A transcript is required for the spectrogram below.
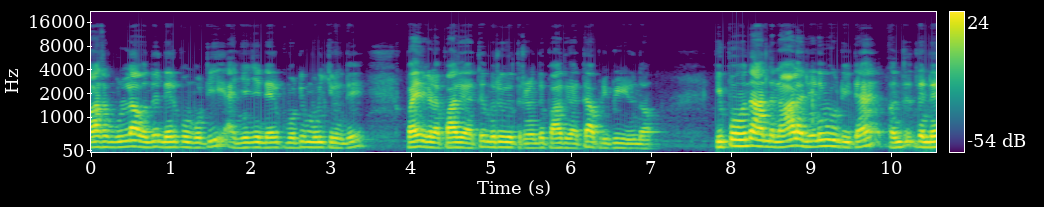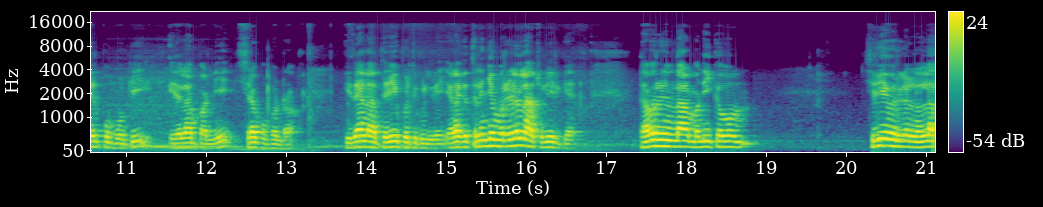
மாதம் ஃபுல்லாக வந்து நெருப்பு மூட்டி அஞ்சஞ்சு நெருப்பு மூட்டி முடிச்சிருந்து பயிர்களை பாதுகாத்து மிருகத்திலிருந்து பாதுகாத்து அப்படி இப்படி இருந்தோம். இப்போ வந்து அந்த நாளை நினைவு நினைவூட்டிட்டேன் வந்து இந்த நெருப்பு மூட்டி இதெல்லாம் பண்ணி சிறப்பு பண்ணுறோம் இதை நான் தெரியப்படுத்திக் கொள்கிறேன். எனக்கு தெரிஞ்ச முறையில் நான் சொல்லியிருக்கேன். தவறு இருந்தால் மன்னிக்கவும். சிறியவர்கள் நல்லா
